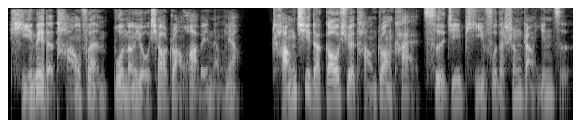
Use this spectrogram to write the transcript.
体内的糖分不能有效转化为能量。长期的高血糖状态刺激皮肤的生长因子。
